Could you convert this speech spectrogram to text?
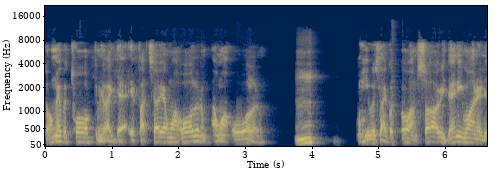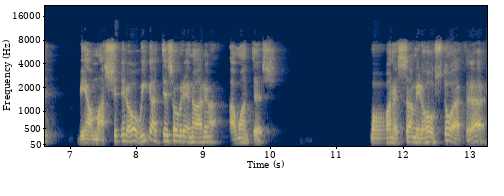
Don't ever talk to me like that. If I tell you I want all of them, I want all of them. Mm. And he was like, oh, I'm sorry. Then he wanted to be on my shit. Oh, we got this over there. No, I don't. I want this. Want to sell me the whole store after that.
